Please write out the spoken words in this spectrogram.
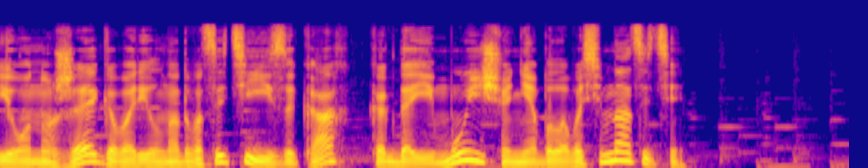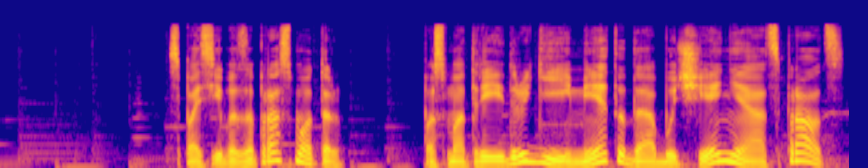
и он уже говорил на 20 языках, когда ему еще не было 18. Спасибо за просмотр. Посмотри и другие методы обучения от Sprouts.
